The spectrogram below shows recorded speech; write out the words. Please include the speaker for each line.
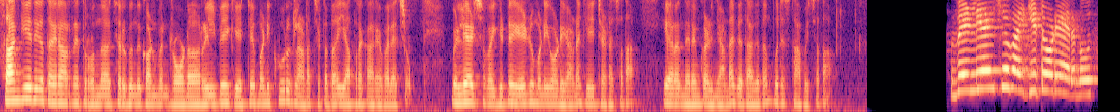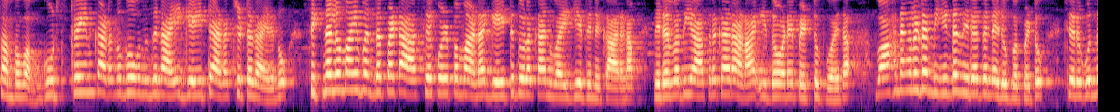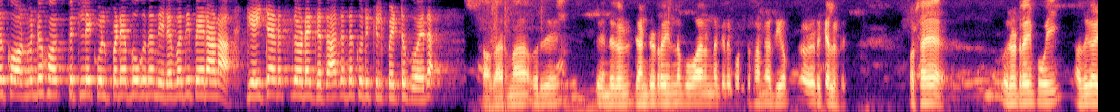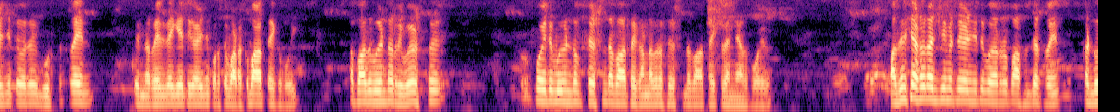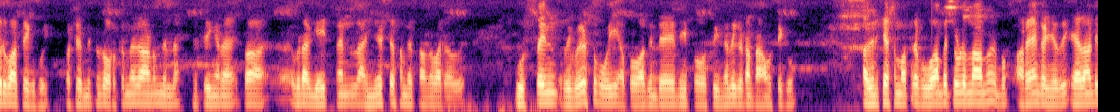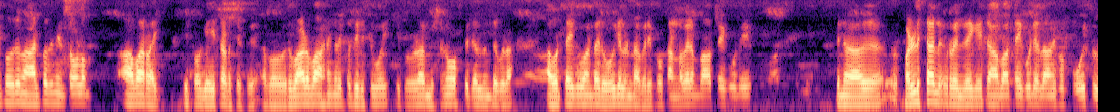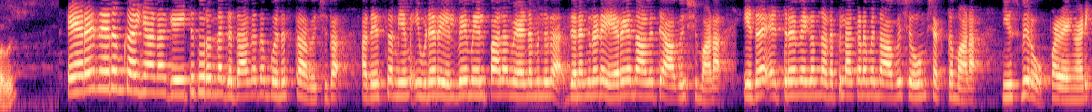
Speaker 1: സാങ്കേതിക തകരാറിനെ തുടർന്ന് Cherukunnu convent road railway gate മണിക്കൂറുകൾ അടച്ചിട്ടത് യാത്രക്കാരെ വലച്ചു. വെള്ളിയാഴ്ച വൈകിട്ട് ഏഴ് മണിയോടെയാണ് ഗേറ്റ് അടച്ചത്. ഏറെ നേരം കഴിഞ്ഞാണ് ഗതാഗതം പുനഃസ്ഥാപിച്ചത്.
Speaker 2: വെള്ളിയാഴ്ച വൈകിട്ടോടെയായിരുന്നു സംഭവം. ഗുഡ്സ് ട്രെയിൻ കടന്നുപോകുന്നതിനായി ഗേറ്റ് അടച്ചിട്ടതായിരുന്നു. സിഗ്നലുമായി ബന്ധപ്പെട്ട ആശയക്കുഴപ്പമാണ് ഗേറ്റ് തുറക്കാൻ വൈകിയതിന് കാരണം. നിരവധി യാത്രക്കാരാണ് ഇതോടെ പെട്ടുപോയത്. വാഹനങ്ങളുടെ നീണ്ട നിര തന്നെ രൂപപ്പെട്ടു. ചെറുകുന്ന് കോൺവെന്റ് ഹോസ്പിറ്റലിലേക്ക് ഉൾപ്പെടെ പോകുന്ന നിരവധി പേരാണ് ഗേറ്റ് അടച്ചതോടെ ഗതാഗത കുരുക്കിൽ പെട്ടുപോയത്.
Speaker 3: സാധാരണ ഒരു രണ്ട് ട്രെയിനിൽ പോകാനുണ്ടെങ്കിൽ കുറച്ച് സമയം അധികം എടുക്കലുണ്ട്. പക്ഷേ ഒരു ട്രെയിൻ പോയി. അത് കഴിഞ്ഞിട്ട് ഒരു ഗുഡ്സ് ട്രെയിൻ പിന്നെ റെയിൽവേ ഗേറ്റ് കഴിഞ്ഞ് കുറച്ച് വടക്ക് ഭാഗത്തേക്ക് പോയി. അപ്പോൾ അത് വീണ്ടും റിവേഴ്സ് പോയിട്ട് വീണ്ടും സ്റ്റേഷന്റെ ഭാഗത്തേക്ക് കണ്ടപുരം സ്റ്റേഷന്റെ ഭാഗത്തേക്ക് തന്നെയാണ് പോയത്. അതിനുശേഷം ഒരു അഞ്ച് മിനിറ്റ് കഴിഞ്ഞിട്ട് വേറൊരു പാസഞ്ചർ ട്രെയിൻ കണ്ണൂർ ഭാഗത്തേക്ക് പോയി. പക്ഷെ എന്നിട്ടും തുറക്കുന്നത് കാണുന്നില്ല. എന്നിട്ട് ഇങ്ങനെ ഇപ്പോൾ ഇവിടെ ഗേറ്റ് മാനിൽ അന്വേഷിച്ച സമയത്താണ് പറയുന്നത്. ഗുഡ്സ് ട്രെയിൻ റിവേഴ്സ് പോയി. അപ്പോൾ അതിന്റെ ഇനിയിപ്പോൾ സിഗ്നൽ കിട്ടാൻ താമസിക്കും. അതിനുശേഷം മാത്രമേ പോകാൻ പറ്റുള്ളൂ എന്നാണ് ഇപ്പം അറിയാൻ കഴിഞ്ഞത്. ഏതാണ്ട് ഇപ്പോൾ ഒരു നാൽപ്പത് മിനിറ്റോളം ആവാറായി ഇപ്പോൾ ഗേറ്റ് അടച്ചിട്ട്. അപ്പോൾ ഒരുപാട് വാഹനങ്ങൾ ഇപ്പോൾ തിരിച്ചുപോയി ഇപ്പോൾ ഇവിടെ മിഷൻ ഹോസ്പിറ്റലുണ്ട്. ഇവിടെ അവിടത്തേക്ക് പോകേണ്ട രോഗികളുണ്ട്. അവരിപ്പോൾ കണ്ണവരം ഭാഗത്തേക്ക് കൂടി പിന്നെ പള്ളിച്ചാൽ റെയിൽവേ ഗേറ്റ് ആ ഭാഗത്തേക്ക് കൂടിയെല്ലാം ഇപ്പോൾ പോയിട്ടുള്ളത്.
Speaker 2: ഏറെ നേരം കഴിഞ്ഞാണ് ഗേറ്റ് തുറന്ന ഗതാഗതം പുനഃസ്ഥാപിച്ചത്. അതേസമയം ഇവിടെ റെയിൽവേ മേൽപ്പാലം വേണമെന്നത് ജനങ്ങളുടെ ഏറെ നാളത്തെ ആവശ്യമാണ്. ഇത് എത്രയും വേഗം നടപ്പിലാക്കണമെന്ന ആവശ്യവും ശക്തമാണ്. News bureau Pazhayangadi.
